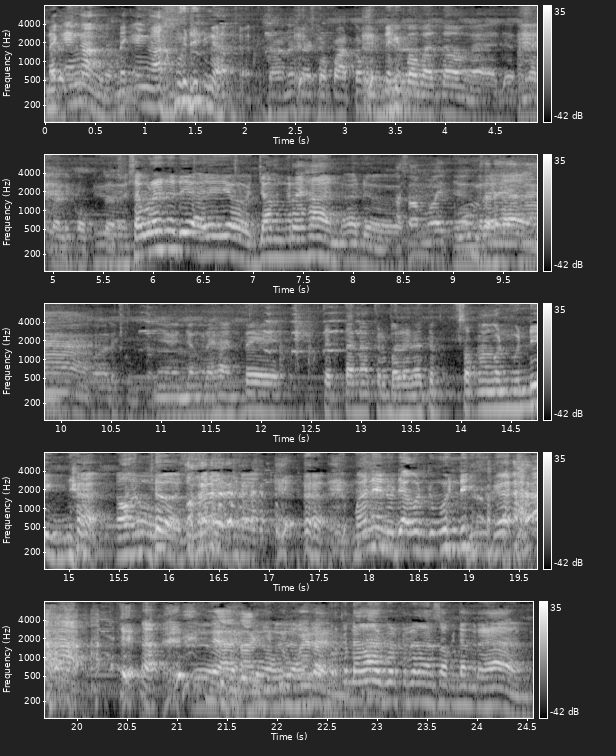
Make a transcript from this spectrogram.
naik engang naik engang mudik na Sana naik papatok. naik babatong ada Anggap helikopter. Sabulana deh ayo yo jang rehan aduh Assalamualaikum rehan. sadayana. Waalaikumsalam. Ya jang rehan teh ceritana kerbalana teh sok ngangon munding nya. Oh teu. Mana nu diangon ke munding. Ya, nah gitu, bener. Perkenalan perkenalan sok jang rehan.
